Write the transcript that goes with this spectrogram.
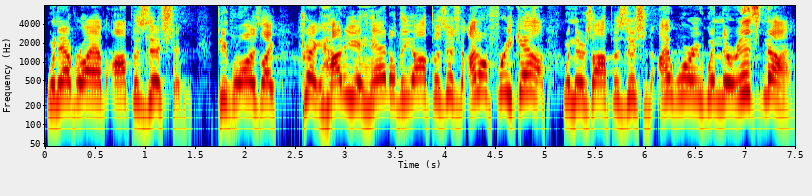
whenever I have opposition. People are always like, Craig, how do you handle the opposition? I don't freak out when there's opposition. I worry when there is none.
